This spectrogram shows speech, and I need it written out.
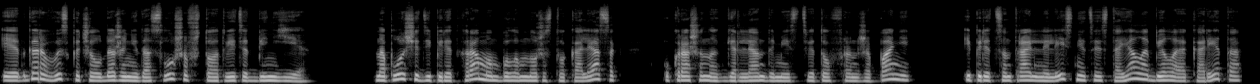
и Эдгар выскочил, даже не дослушав, что ответит Бенье. На площади перед храмом было множество колясок, украшенных гирляндами из цветов франжипани, и перед центральной лестницей стояла белая карета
